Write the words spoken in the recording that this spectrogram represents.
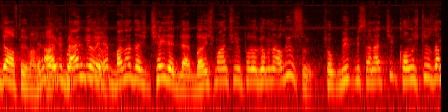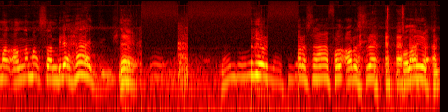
bir daha hafta devam ediyor. Abi ben de öyle. Bana da şey dediler. Barış Manço'yu programına alıyorsun. Çok büyük bir sanatçı. Konuştuğu zaman anlamazsan bile he işte. Ne? Ben de onu diyorum. Yani. Siz ara sıra, falan, ara sıra falan yapın.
